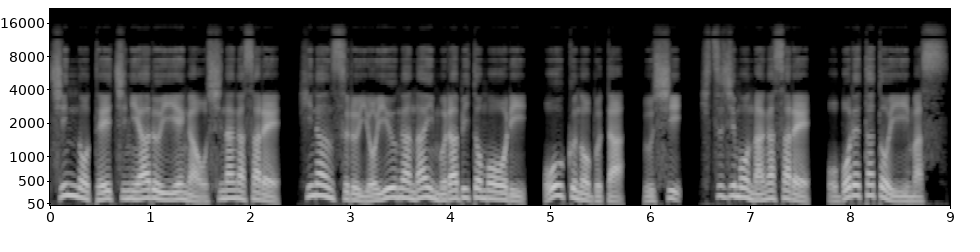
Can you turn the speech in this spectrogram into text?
陳の低地にある家が押し流され避難する余裕がない村人もおり多くの豚牛羊も流され溺れたといいます。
